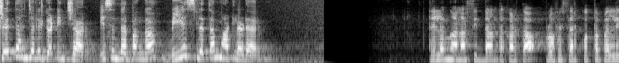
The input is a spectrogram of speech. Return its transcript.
శ్రద్ధాంజలి ఘటించారు. ఈ సందర్భంగా బిఎస్ లత మాట్లాడారు. తెలంగాణ సిద్ధాంతకర్త ప్రొఫెసర్ కొత్తపల్లి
